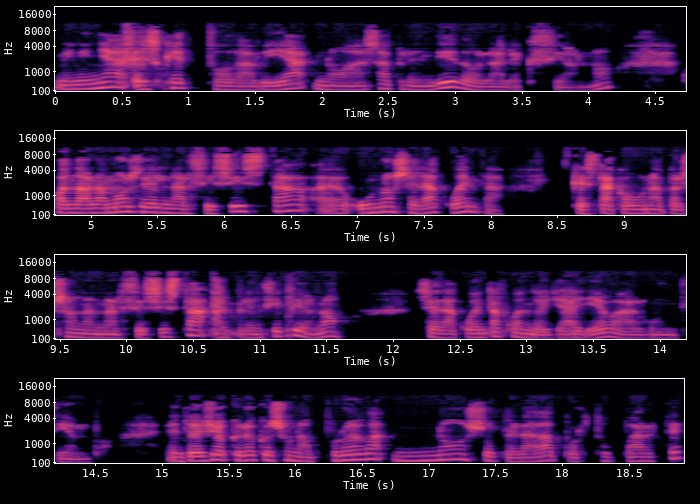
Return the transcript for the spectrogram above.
mi niña, es que todavía no has aprendido la lección, ¿no? Cuando hablamos del narcisista, eh, uno se da cuenta que está con una persona narcisista, al principio no, se da cuenta cuando ya lleva algún tiempo. Entonces yo creo que es una prueba no superada por tu parte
